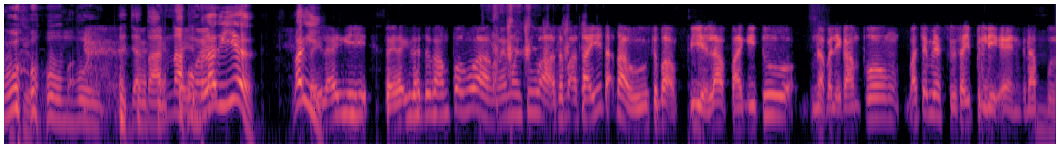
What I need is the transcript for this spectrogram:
Oh, boy. Tajak tanah. Berlari ya? Lari? Saya lari. Saya lari satu kampung bang. Memang cuak. Sebab saya tak tahu. Sebab yelah pagi tu nak balik kampung. Macam biasa saya pelik kan. Kenapa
